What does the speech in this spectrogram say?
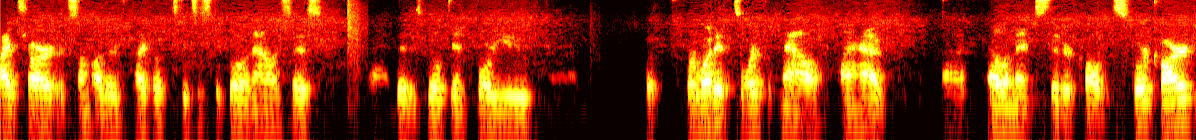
pie chart or some other type of statistical analysis that is built in for you. But for what it's worth now, I have uh, elements that are called scorecard.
